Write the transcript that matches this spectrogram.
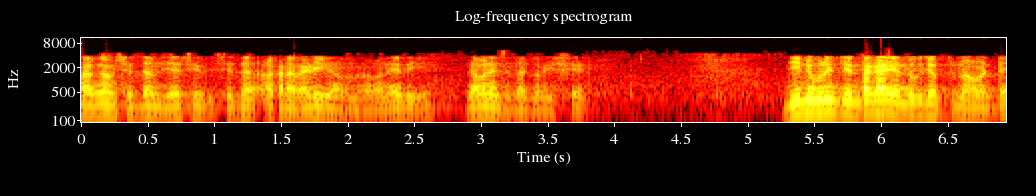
రంగం సిద్ధం చేసి సిద్ధ అక్కడ రెడీగా ఉండడం అనేది గమనించదగ్గ విషయం. దీని గురించి ఇంతగా ఎందుకు చెప్తున్నామంటే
